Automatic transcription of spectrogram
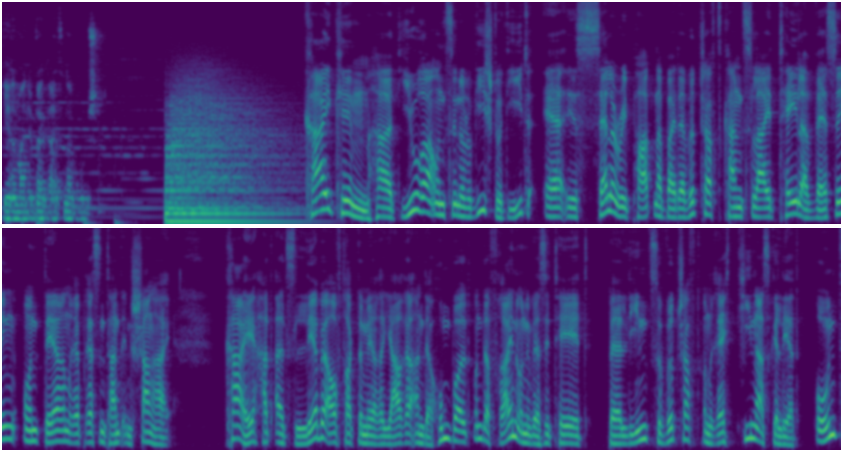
wäre mein übergreifender Wunsch. Kai Kim hat Jura und Sinologie studiert. Er ist Salary Partner bei der Wirtschaftskanzlei Taylor Wessing und deren Repräsentant in Shanghai. Kai hat als Lehrbeauftragter mehrere Jahre an der Humboldt und der Freien Universität Berlin zur Wirtschaft und Recht Chinas gelehrt. Und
